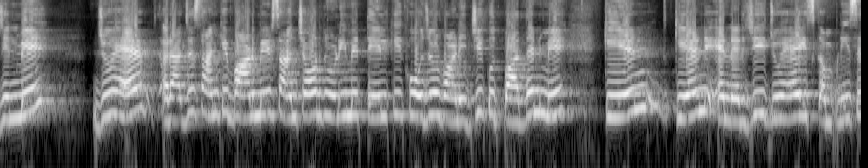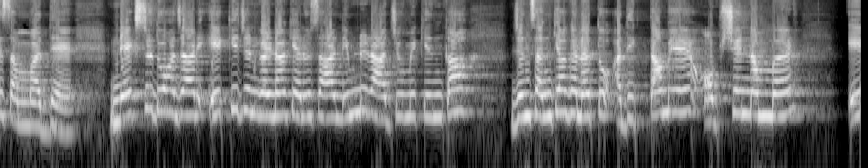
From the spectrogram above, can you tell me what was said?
जिनमें जो है राजस्थान के बाड़मेर, सांचौर द्रोणी में तेल की खोज और वाणिज्यिक उत्पादन में केएन केएन एनर्जी जो है इस कंपनी से संबद्ध है। नेक्स्ट 2001 की जनगणना के अनुसार निम्न राज्यों में किनका जनसंख्या घनत्व तो अधिकतम है? Option number A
